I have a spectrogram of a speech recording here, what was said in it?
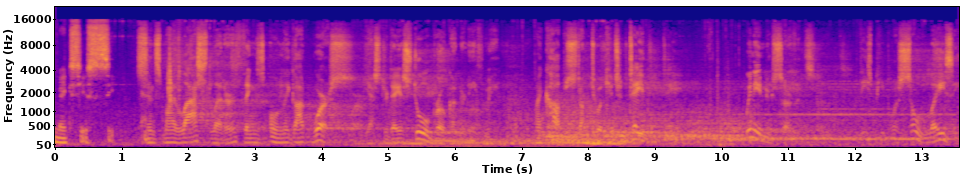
Makes you see. Since my last letter, things only got worse. Yesterday, a stool broke underneath me. My cup stuck to a kitchen table. We need new servants. These people are so lazy.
